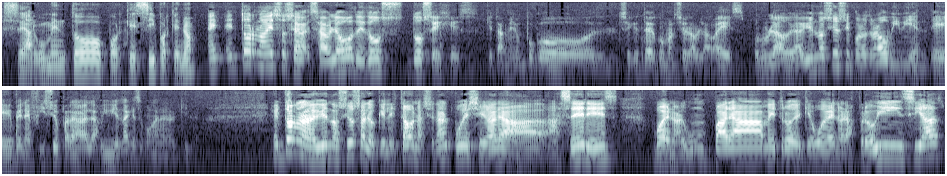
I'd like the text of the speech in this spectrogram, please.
se argumentó por qué sí, por qué no. En, torno a eso se, se habló de dos, dos ejes que también un poco el secretario de Comercio lo hablaba, es por un lado la vivienda ociosa y por otro lado vivienda, eh, beneficios para las viviendas que se pongan en alquiler. En torno a la vivienda ociosa, lo que el Estado Nacional puede llegar a hacer es, bueno, algún parámetro de que, bueno, las provincias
